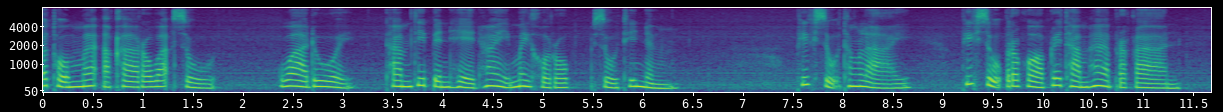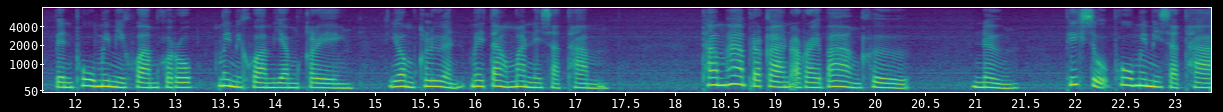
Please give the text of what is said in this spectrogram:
ปฐมมอาคารวะสูตร ว่าด้วยธรรมที่เป็นเหตุให้ไม่เคารพสูตรที่หนึ่งภิกษุทั้งหลาย ภิกษุประกอบด้วยธรรมห้าประการ เป็นผู้ไม่มีความเคารพ ไม่มีความยำเกรง ย่อมเคลื่อนไม่ตั้งมั่นในสัตธรรมธรรมห้าประการอะไรบ้างคือ 1. ภิกษุผู้ไม่มีศรัทธา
